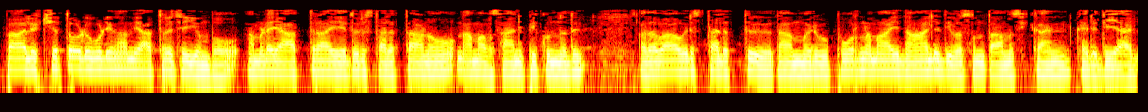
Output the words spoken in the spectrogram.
അപ്പൊ ആ ലക്ഷ്യത്തോടുകൂടി നാം യാത്ര ചെയ്യുമ്പോൾ നമ്മുടെ യാത്ര ഏതൊരു സ്ഥലത്താണോ നാം അവസാനിപ്പിക്കുന്നത് അഥവാ ഒരു സ്ഥലത്ത് നാം ഒരു പൂർണമായി നാല് ദിവസം താമസിക്കാൻ കരുതിയാൽ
